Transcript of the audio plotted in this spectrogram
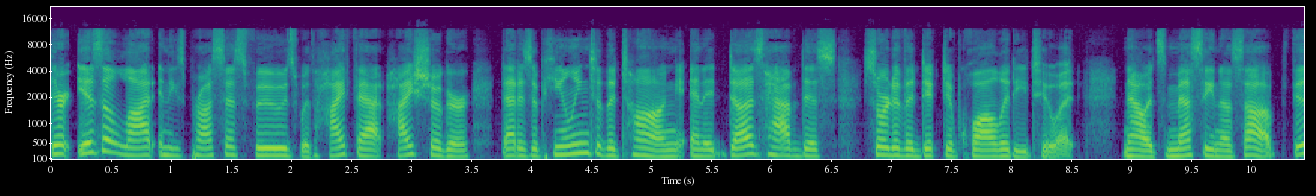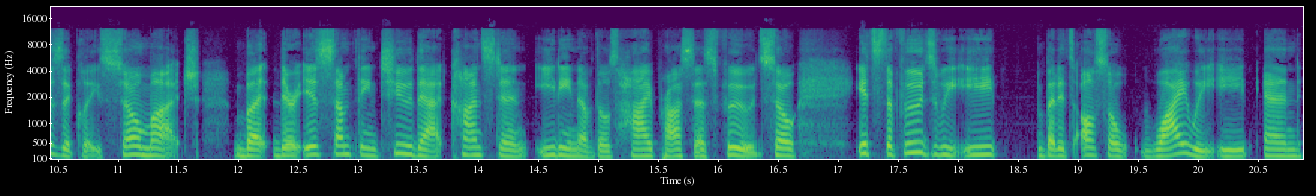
there is a lot in these processed foods with high fat, high sugar that is appealing to the tongue, and it does have this sort of addictive quality to it. Now it's messing us up physically so much, but there is something to that constant eating of those high processed foods. So it's the foods we eat but it's also why we eat and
